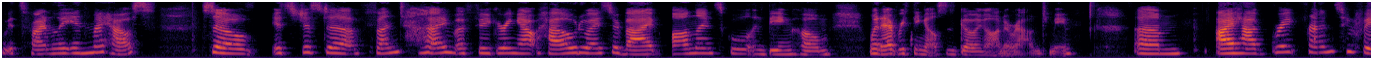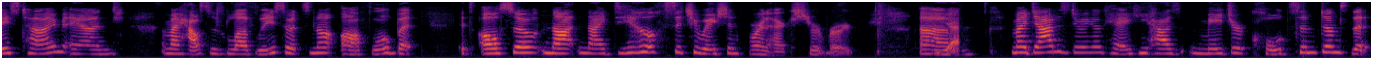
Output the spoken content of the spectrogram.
It's finally in my house. So it's just a fun time of figuring out how do I survive online school and being home when everything else is going on around me. Um, I have great friends who FaceTime, and my house is lovely, so it's not awful, but it's also not an ideal situation for an extrovert. Um, yeah. My dad is doing okay. He has major cold symptoms that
